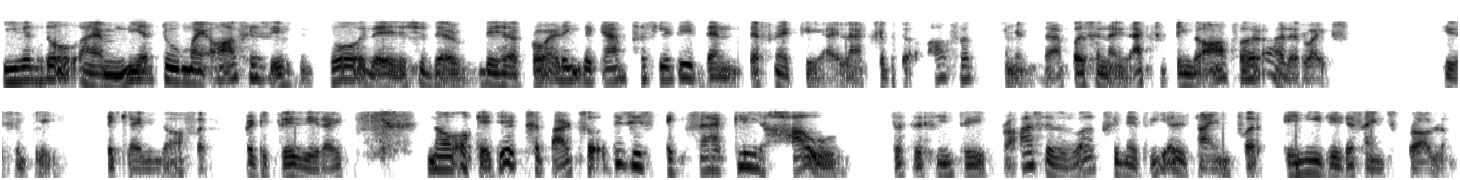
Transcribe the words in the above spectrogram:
even though I am near to my office, if though they should they are, they are providing the camp facility, then definitely I'll accept the offer. I mean, that person is accepting the offer. Otherwise, he's simply declining the offer. Pretty crazy, right? Now, okay, jokes apart. So this is exactly how the decision tree process works in a real time for any data science problem.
